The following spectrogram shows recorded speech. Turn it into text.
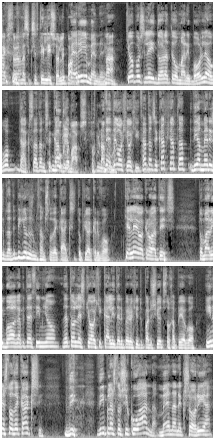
16 τώρα να σε ξεφτυλίσω. Λοιπόν. Περίμενε. Να. Και όπως λέει τώρα το Μαριμπό, λέω εγώ εντάξει, θα ήταν σε κάποια. Google Maps. Πάμε να ναι, δούμε. δε- όχι, όχι. Θα ήταν σε κάποια από τα διαμερίσματα. Δεν πήγε ο νους μου θα είναι στο 16, το πιο ακριβό. Και λέει ο ακροατής, το Μαριμπό, αγαπητέ Θήμιο, δεν το λες και όχι καλύτερη περιοχή του Παρισιού, έτσι το είχα πει εγώ. Είναι στο 16. Δι, δίπλα στο Σικουάνα, με έναν εξορία,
